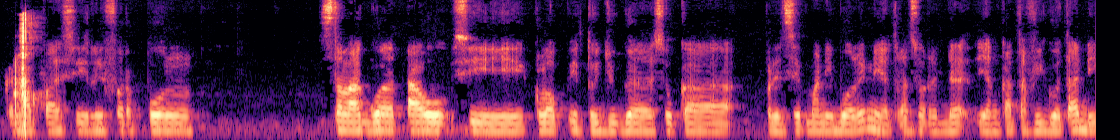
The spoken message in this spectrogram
kenapa si Liverpool setelah gua tahu si Klopp itu juga suka prinsip Moneyball ini ya transfer yang kata Vigo tadi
